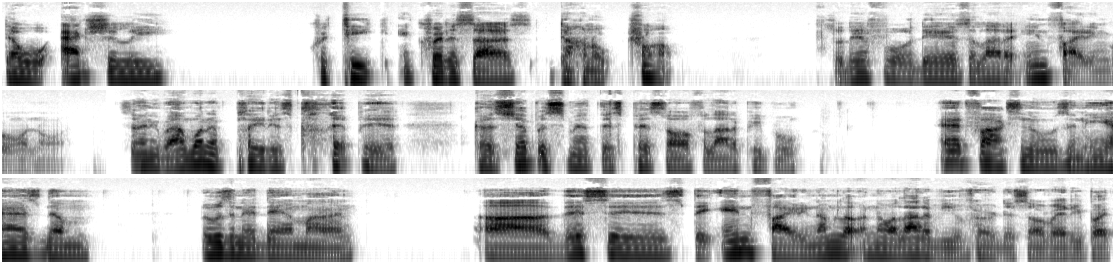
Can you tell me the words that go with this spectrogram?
that will actually critique and criticize Donald Trump. So therefore, there's a lot of infighting going on. So anyway, I want to play this clip here because Shepard Smith is pissed off a lot of people at Fox News, and he has them losing their damn mind. Uh, this is the infighting. I'm, I know a lot of you have heard this already, but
